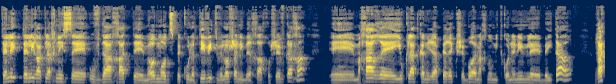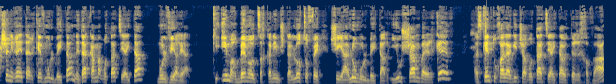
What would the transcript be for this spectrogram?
תן לי, תן לי רק להכניס אה, עובדה אחת אה, מאוד מאוד ספקולטיבית ולא שאני בהכרח חושב ככה. אה, מחר אה, יוקלט כנראה הפרק שבו אנחנו מתכוננים לביתר, רק כשנראה את ההרכב מול ביתר נדע כמה רוטציה הייתה מול ויאריאל. כי אם הרבה מאוד שחקנים שאתה לא צופה שיעלו מול ביתר יהיו שם בהרכב, אז כן תוכל להגיד שהרוטציה הייתה יותר רחבה,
